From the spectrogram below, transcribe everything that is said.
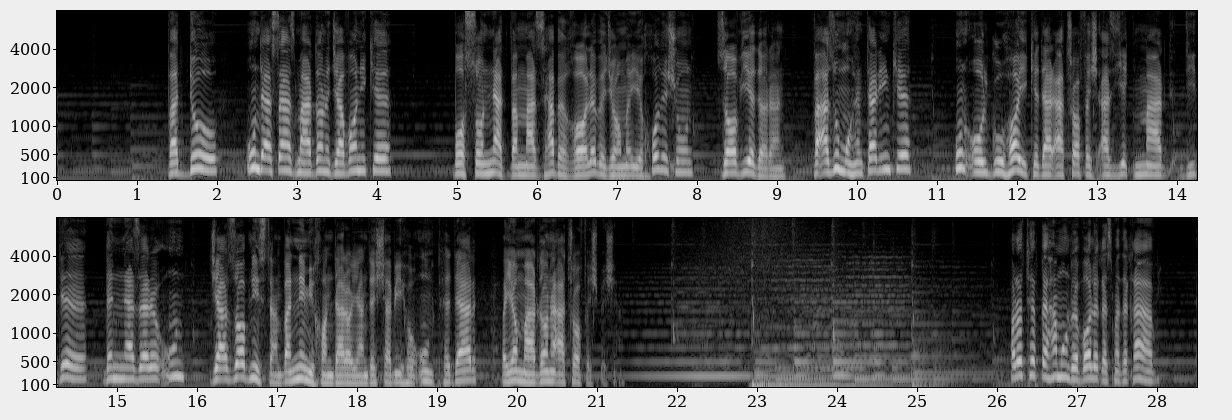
و دو اون دسته از مردان جوانی که با سنت و مذهب غالب جامعه خودشون زاویه دارن. و از اون مهمتر این که اون الگوهایی که در اطرافش از یک مرد دیده به نظر اون جذاب نیستن و نمی‌خوان در آینده شبیه اون پدر و یا مردان اطرافش بشن. حالا طبق همون روال قسمت قبل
